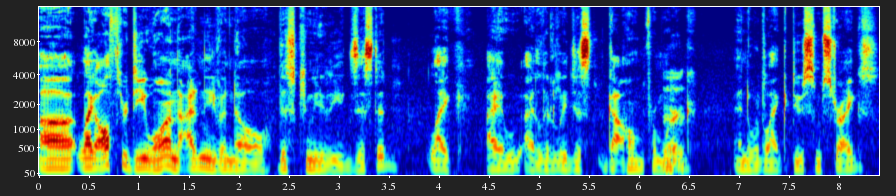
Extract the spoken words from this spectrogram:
uh, like all through D one, I didn't even know this community existed. Like I I literally just got home from Mm. work and would like do some strikes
